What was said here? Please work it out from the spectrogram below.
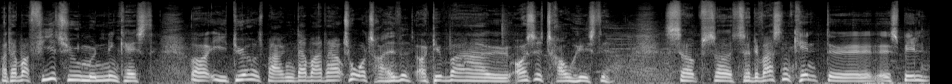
Og der var 24 møntningkast. Og i Dyrhavsparken, der var der 32, og det var øh, også travheste. Så, så, så det var sådan et kendt øh, spil.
